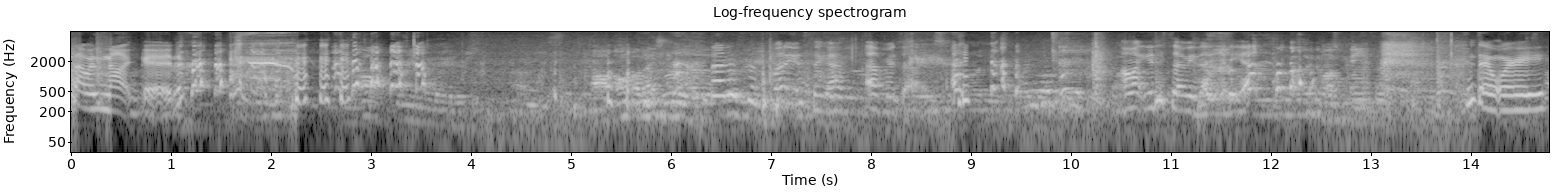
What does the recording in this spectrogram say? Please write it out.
That was not good. That is the funniest thing I've ever done. I want you to send me that video. Don't worry.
